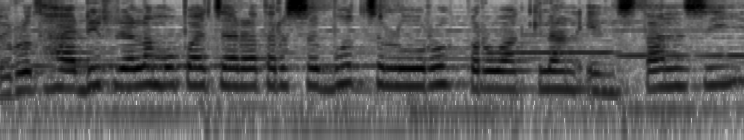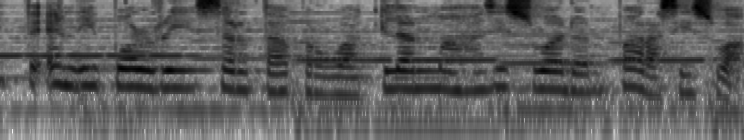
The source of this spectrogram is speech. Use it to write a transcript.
Turut hadir dalam upacara tersebut seluruh perwakilan instansi, TNI Polri, serta perwakilan mahasiswa dan para siswa.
